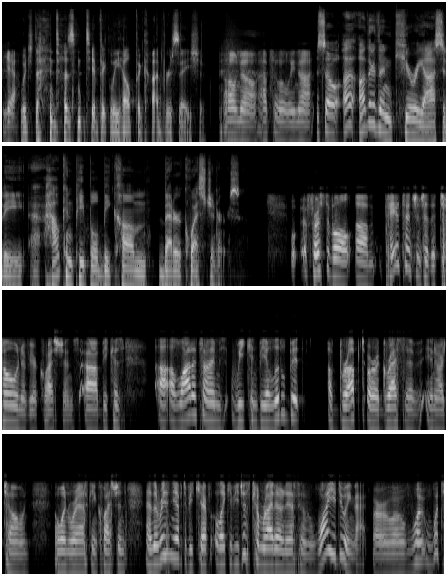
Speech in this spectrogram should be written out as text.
yeah. which doesn't typically help the conversation. Oh no, absolutely not. So, uh, other than curiosity, uh, how can people become better questioners? First of all, um, pay attention to the tone of your questions uh, because uh, a lot of times we can be a little bit abrupt or aggressive in our tone when we're asking questions. And the reason you have to be careful, like if you just come right out and ask them, "Why are you doing that?" or, or "What's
